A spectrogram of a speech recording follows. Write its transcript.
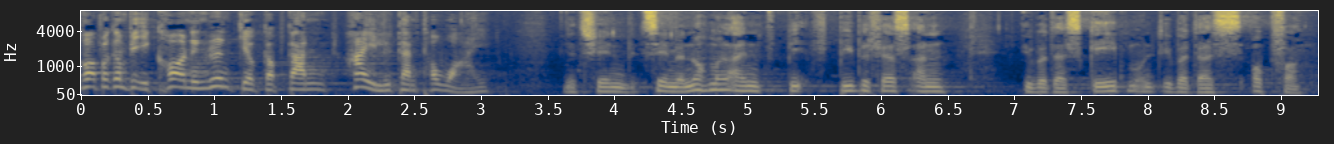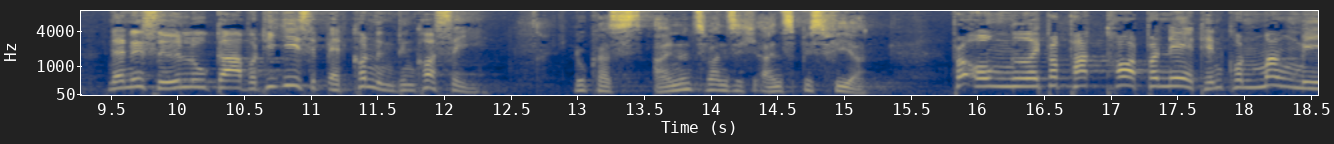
ข้อพระคัมภีร์อีกข้อหนึ่งเรื่องเกี่ยวกับการให้หรือการถวาย Jetzt sehen sehen wir nochmal einen Bi- Bibelvers an über das Geben und über das Opfer. ในหนังสือลูกาบทที่ 21 ข้อ1ถึงข้อ Lukas 21, 1 bis 4. 4 พระองค์เงยพระพักตร์ทอดพระเนตรเห็นคนมั่งมี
